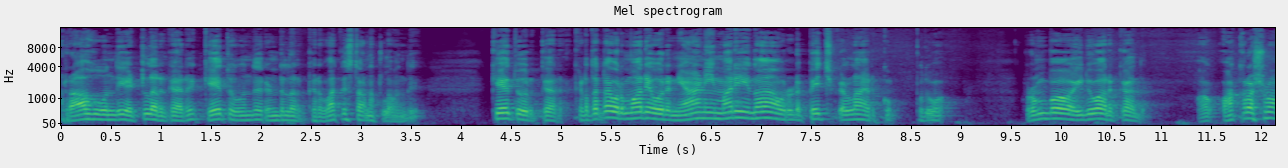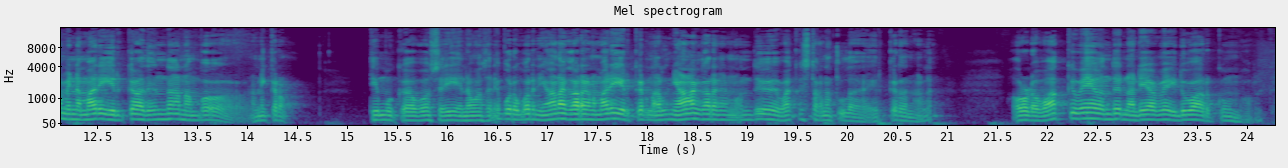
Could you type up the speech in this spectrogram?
ராகு வந்து எட்டில் இருக்கார். கேத்து வந்து ரெண்டில் இருக்கார். பாகிஸ்தானத்தில் வந்து கேத்து இருக்கார். கிட்டத்தட்ட ஒரு மாதிரி ஒரு ஞானி மாதிரி தான் அவரோட பேச்சுக்கள்லாம் இருக்கும் பொதுவாக ரொம்ப இதுவாக இருக்காது. ஆக்ரோஷமாக முன்ன மாதிரி இருக்காதுன்னு தான் நம்ம நினைக்கிறோம். திமுகவோ சரி என்னவோ சரி போகிற போகிற ஞானகாரகன் மாதிரி இருக்கிறதுனால ஞானகாரகன் வந்து வாக்குஸ்தானத்தில் இருக்கிறதுனால அவரோட வாக்குவே வந்து நிறையாவே இதுவாக இருக்கும் அவருக்கு.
